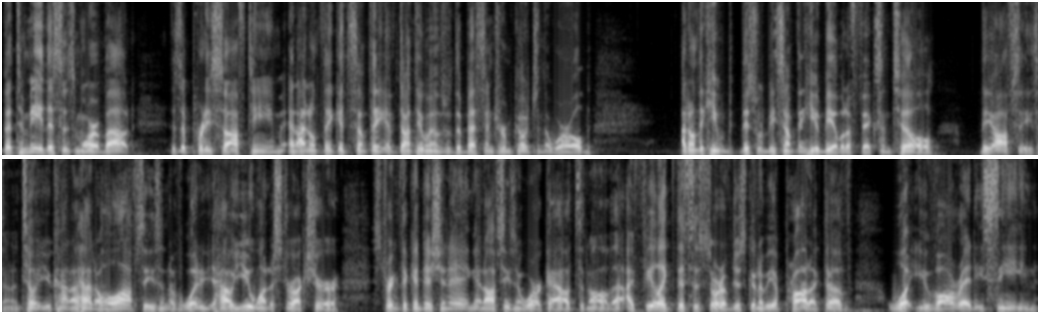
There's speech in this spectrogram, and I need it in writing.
but to me, this is more about this is a pretty soft team, and I don't think it's something. If Donte Williams was the best interim coach in the world, I don't think he this would be something he would be able to fix until the offseason, until you kind of had a whole offseason of what how you want to structure strength and conditioning and offseason workouts and all of that. I feel like this is sort of just going to be a product of what you've already seen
